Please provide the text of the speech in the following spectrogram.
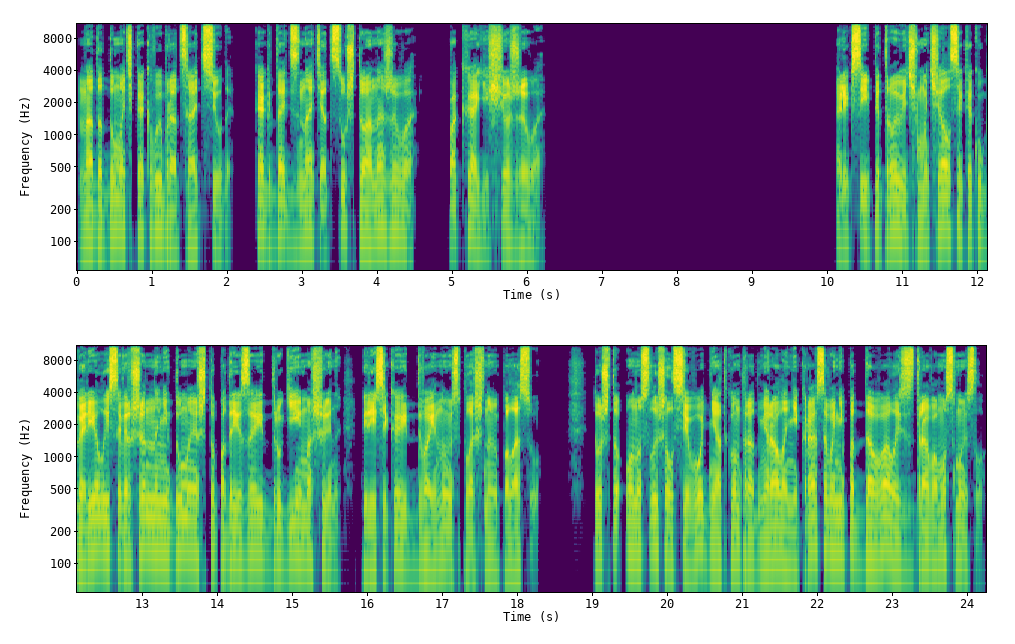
Надо думать, как выбраться отсюда. Как дать знать отцу, что она жива. Пока еще жива. Алексей Петрович мчался как угорелый, совершенно не думая, что подрезает другие машины, пересекает двойную сплошную полосу. То, что он услышал сегодня от контр-адмирала Некрасова, не поддавалось здравому смыслу.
